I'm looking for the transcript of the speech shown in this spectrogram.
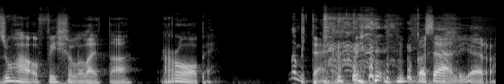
Zuha Official laittaa Roope. No mitä? Onko sä liero?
